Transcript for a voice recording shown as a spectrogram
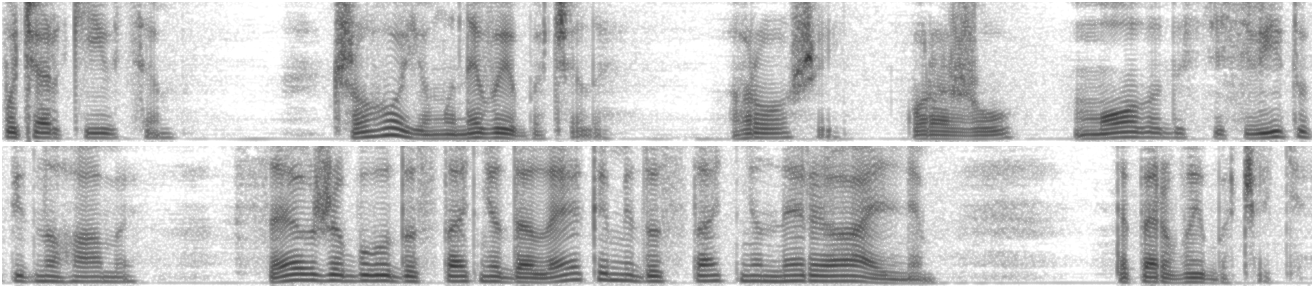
почарківцям. Чого йому не вибачили? Грошей, куражу, молодості, світу під ногами. Все вже було достатньо далеким і достатньо нереальним. Тепер вибачать.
